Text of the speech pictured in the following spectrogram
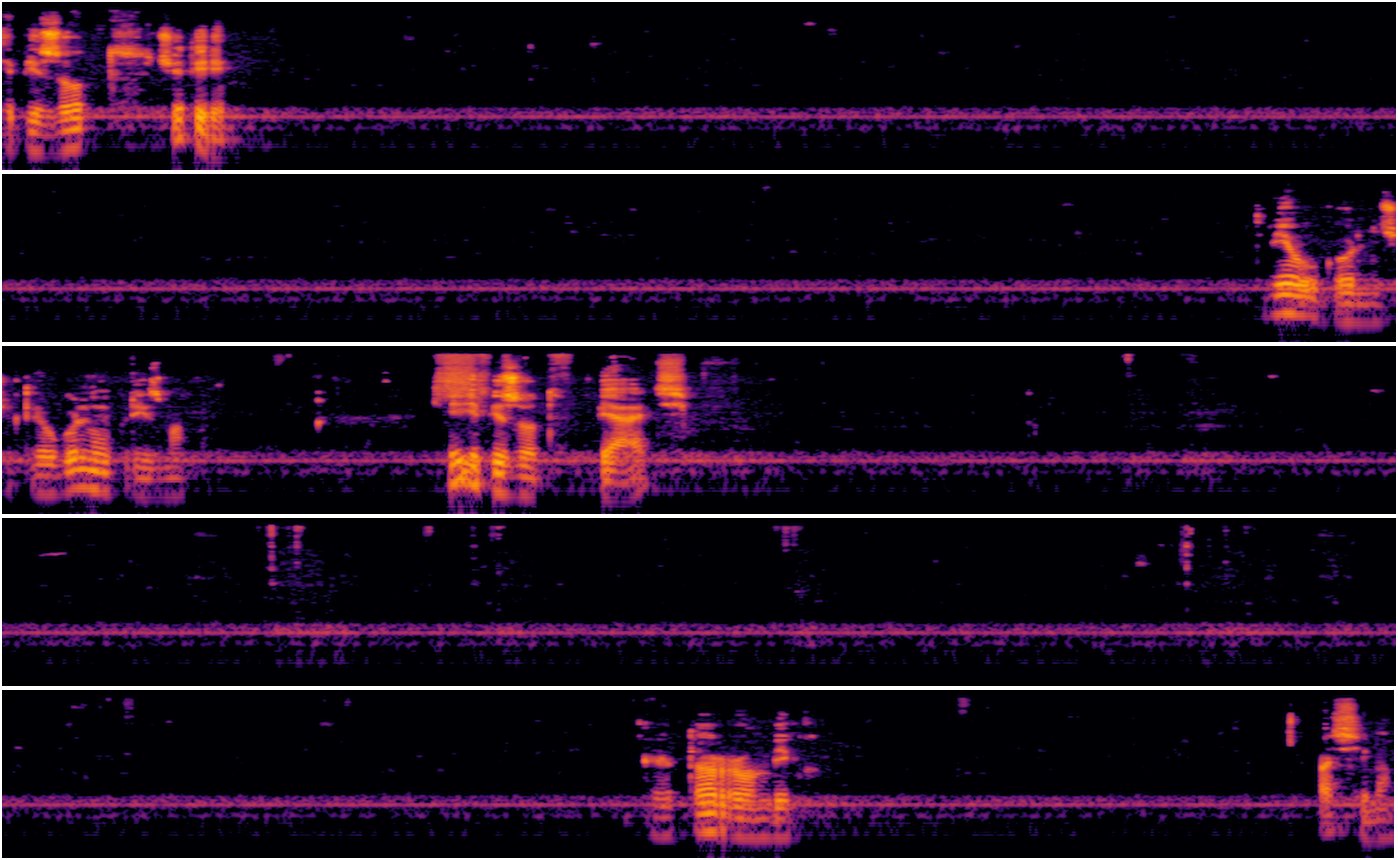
Эпизод 4. Треугольничек, треугольная призма. И эпизод 5. Это. Спасибо.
